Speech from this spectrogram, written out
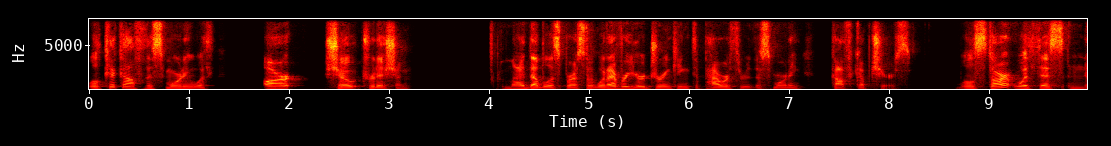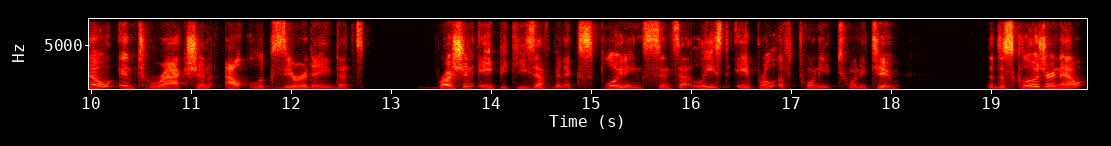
We'll kick off this morning with our show tradition. My double espresso, whatever you're drinking to power through this morning, coffee cup cheers. We'll start with this no interaction Outlook zero day that Russian APTs have been exploiting since at least April of 2022. The disclosure now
